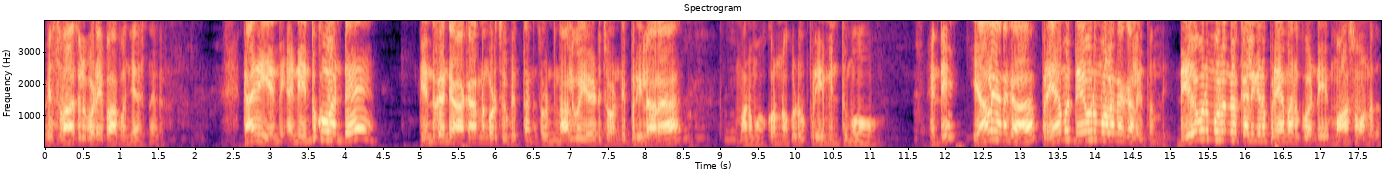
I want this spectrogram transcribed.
విశ్వాసులు కూడా ఈ పాపం చేస్తున్నారు. కానీ ఎందు అండ్ ఎందుకు అంటే ఎందుకంటే ఆ కారణం కూడా చూపిస్తాను. చూడండి నాలుగు ఏడు చూడండి. ప్రియులారా మనం ఒకరినొకడు ప్రేమింతుము. ఏంటి? ఎలా అనగా ప్రేమ దేవుని మూలంగా కలుగుతుంది. దేవుని మూలంగా కలిగిన ప్రేమ అనుకోండి మోసం ఉండదు.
